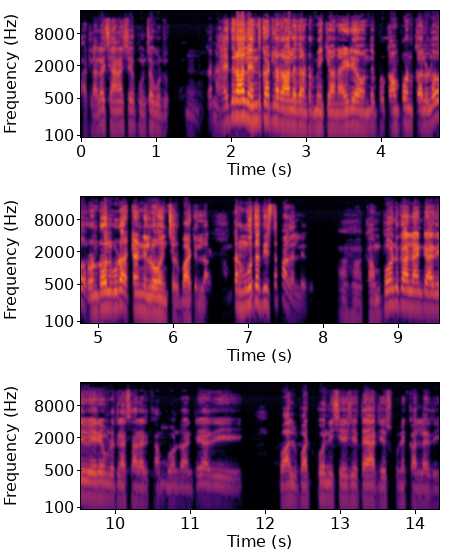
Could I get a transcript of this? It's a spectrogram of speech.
అట్లా చాలా సేపు ఉంచకూడదు. కానీ హైదరాబాద్ ఎందుకు అట్లా రాలేదంటారు మీకు ఏమైనా ఐడియా ఉంది? ఇప్పుడు కాంపౌండ్ కాలులో రెండు రోజులు కూడా అట్లా నిల్వ ఉంచారు బాటిల్లో. కానీ మూత తీస్తే పగలలేదు. కంపౌండ్ కళ్ళు అంటే అది వేరే ఉండదు కదా సార్. అది కంపౌండ్ అంటే అది వాళ్ళు పట్టుకొని చేసి తయారు చేసుకునే కళ్ళు అది.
